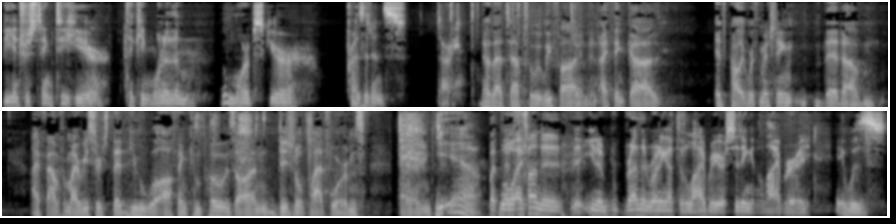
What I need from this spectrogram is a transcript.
be interesting to hear thinking one of them more obscure presidents sorry no that's absolutely fine and i think uh, it's probably worth mentioning that um, I found from my research that you will often compose on digital platforms. And yeah, but well, I found that you know rather than running out to the library or sitting in the library, it was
